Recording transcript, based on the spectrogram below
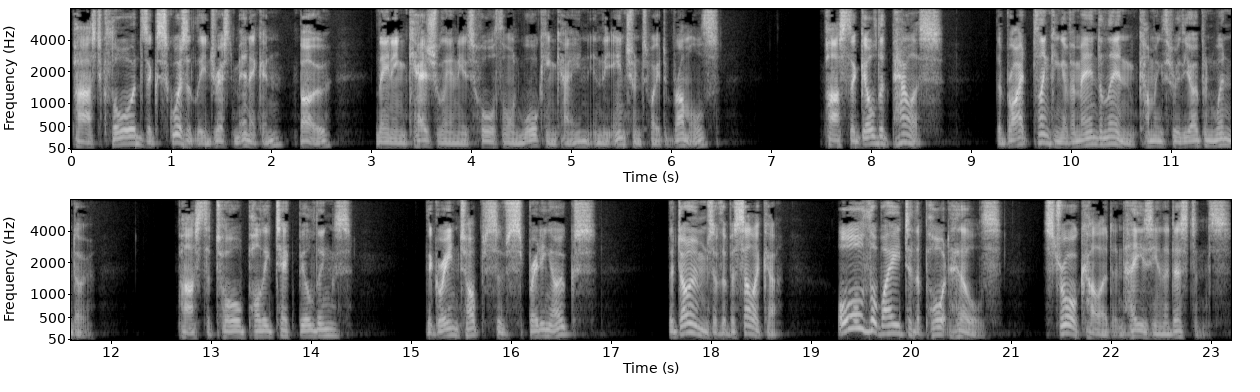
Past Claude's exquisitely dressed mannequin, Beau, leaning casually on his hawthorn walking cane in the entranceway to Brummels. Past the gilded palace, the bright plinking of a mandolin coming through the open window. Past the tall Polytech buildings, the green tops of spreading oaks, the domes of the basilica all the way to the Port Hills, straw coloured and hazy in the distance.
